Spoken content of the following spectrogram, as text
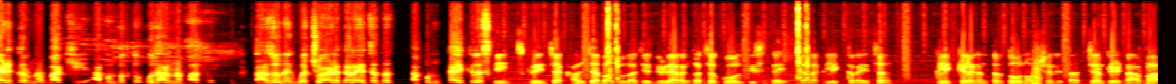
ऍड करणं बाकी आहे. आपण फक्त उदाहरणं पाहतो. अजून एक बच्चू ऍड करायचा तर आपण काय केलं? स्क्रीनच्या खालच्या बाजूला जे निळ्या रंगाचं गोल दिसतंय त्याला क्लिक करायचं. क्लिक केल्यानंतर दोन ऑप्शन येतात जनरेट आभा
